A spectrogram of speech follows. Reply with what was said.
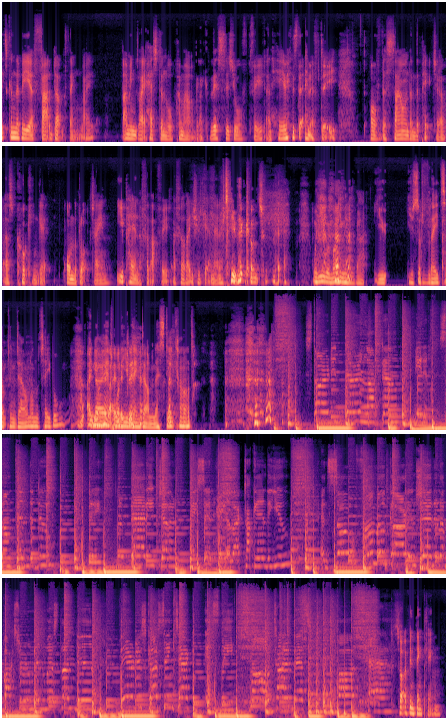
it's going to be a fat duck thing, right? I mean, like Heston will come out and be like, "This is your food, and here is the NFT of the sound and the picture of us cooking it on the blockchain." You pay enough for that food. I feel like you should get an NFT that comes with it. When you were miming that, you you sort of laid something down on the table. I In your know, head, like, what are you laying down? An SD card? talking to you. And so, from a garden shed in a box room in West London, they're discussing tech. It's the Small Time Bets podcast. So I've been thinking,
